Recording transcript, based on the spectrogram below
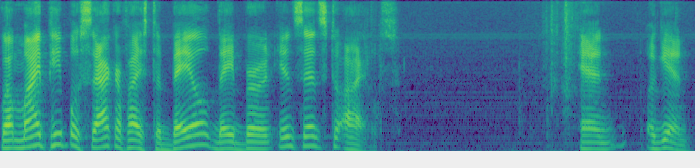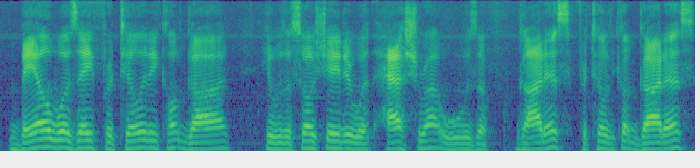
Well, my people sacrifice to Baal, they burn incense to idols. And again, Baal was a fertility cult god. He was associated with Asherah, who was a goddess, fertility cult goddess.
